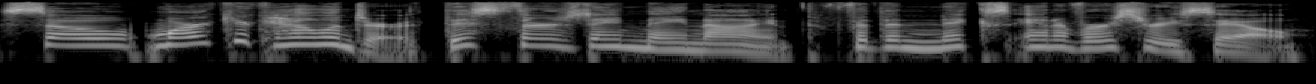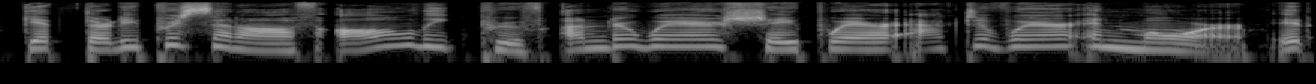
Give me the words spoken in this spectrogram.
So mark your calendar this Thursday, May 9th for the Knix anniversary sale. Get 30% off all leak-proof underwear, shapewear, activewear, and more. It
